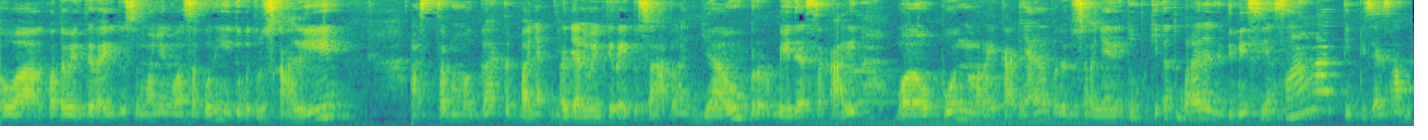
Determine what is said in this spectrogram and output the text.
bahwa kota Wentira itu semuanya nuansa kuning itu betul sekali. Master megah terbanyak di kerajaan Wentira itu sangatlah jauh berbeda sekali walaupun mereka penduduk Seranjana itu kita tuh berada di divisi yang sangat tipis yang sangat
